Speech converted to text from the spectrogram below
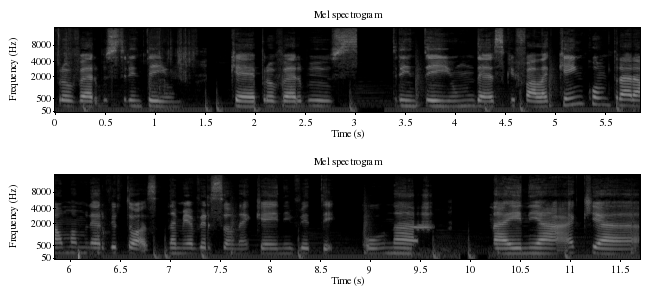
Provérbios 31, que é Provérbios 31, 10, que fala quem encontrará uma mulher virtuosa, na minha versão, né, que é NVT, ou na, na NAA, que a,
